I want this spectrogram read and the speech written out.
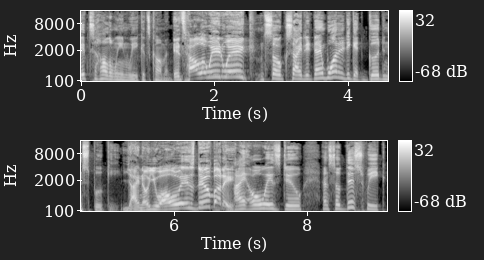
it's Halloween week. It's coming. It's Halloween week. I'm so excited. And I wanted to get good and spooky. Yeah, I know you always do, buddy. I always do. And so this week,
